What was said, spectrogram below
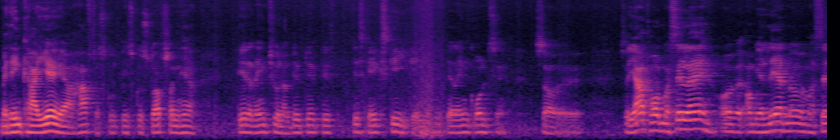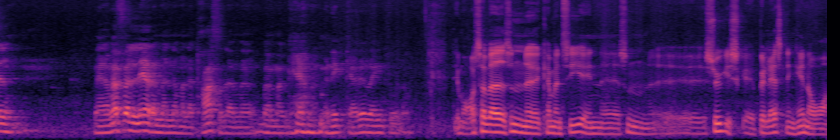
med den karriere, jeg har haft, og skulle, det skulle stoppe sådan her. Det er der ingen tvivl om. Det, det, det, det skal ikke ske igen. Det er der ingen grund til. Så, øh, så jeg har prøvet mig selv af, og om jeg lærte noget af mig selv, men jeg har i hvert fald lært, at man, når man er presset, at man, hvad man kan og hvad man ikke kan. Det er der ingen tvivl om. Det må også have været sådan, øh, kan man sige, en øh, sådan øh, psykisk øh, belastning hen over,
